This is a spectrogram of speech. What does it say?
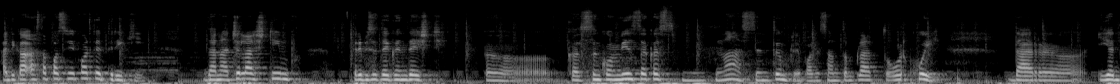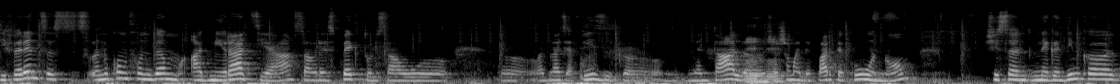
Adică asta poate să fie foarte tricky. Dar în același timp trebuie să te gândești, Uh, că sunt convinsă că na, se întâmplă, poate s-a întâmplat oricui. Dar uh, e diferență să nu confundăm admirația sau respectul sau uh, admirația fizică, mentală uh-huh. și așa mai departe cu un om și să ne gândim că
